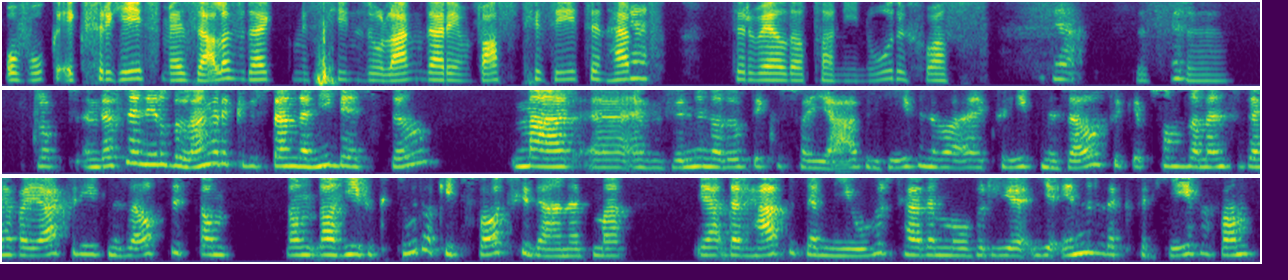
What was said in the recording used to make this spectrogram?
Of ook, ik vergeef mijzelf dat ik misschien zo lang daarin vastgezeten heb, terwijl dat dan niet nodig was. Ja, dus, uh... klopt. En dat is een heel belangrijk. We staan daar niet bij stil. Maar, uh, en we vinden dat ook dikwijls van ja, vergeven. Ik vergeef mezelf. Ik heb soms dat mensen zeggen van ja, ik vergeef mezelf. Dus dan, dan, dan geef ik toe dat ik iets fout gedaan heb. Maar ja, daar gaat het hem niet over. Het gaat hem over je, je innerlijk vergeven van,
